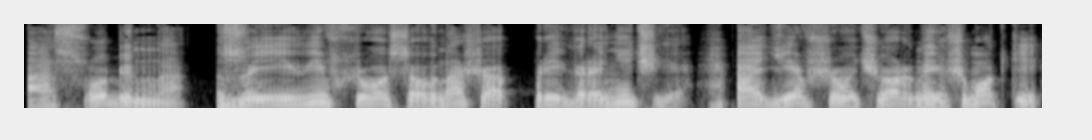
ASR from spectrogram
особенно заявившегося в наше приграничье, одевшего черные шмотки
